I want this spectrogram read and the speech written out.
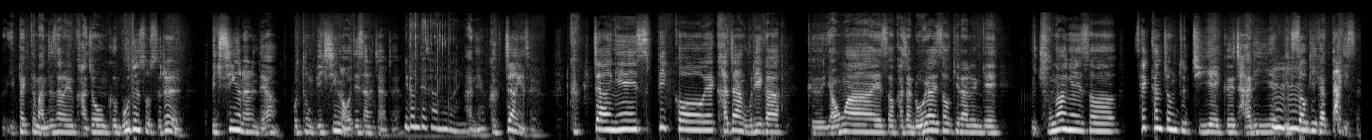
그 effect 만든 사람이 가져온 그 모든 소스를 믹싱을 하는데요. 보통 믹싱을 어디서 하는지 알아요? 이런 데서 하는 거 아니에요? 아니에요. 극장에서요. 극장의 스피커에 가장 우리가 그 영화에서 가장 로얄석이라는 게 그 중앙에서 세 칸 정도 뒤에 그 자리에 음, 음. 믹서기가 딱 있어요.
